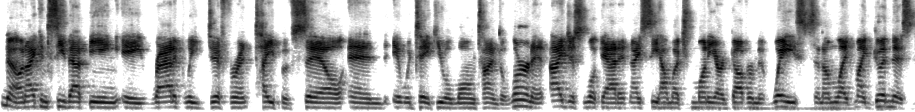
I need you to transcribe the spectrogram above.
No, and I can see that being a radically different type of sale, and it would take you a long time to learn it. I just look at it and I see how much money our government wastes, and I'm like, my goodness,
